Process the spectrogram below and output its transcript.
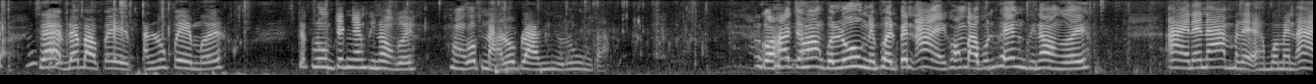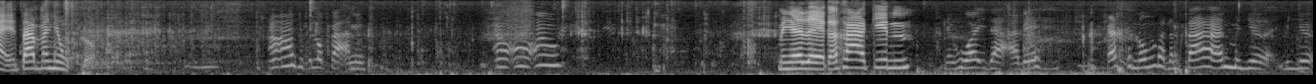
ดแซ่บได้บ่าวเปรมอันลูกเปรมเอ้ย จักลูกจักยังพี่น้องเอ้ยห้องรบหนาลบหลางอยู่ลูกกะก็ห้าจะห้องเป็นลูกเนี่ยเพิ่นเป็นอ้ายของบ่าวบุญเพ่งพี่น้องเอ้ยอ้ายได้น้ำมาแหละบ่แม่นอ้ายตามอายุดอกเอาเอาสิเป็นโลกะนี่เอาเอาเอาไม่ใช่แหลกก็ค่ากินอย่างหัวอีด่าเด้กัดขนมผัดน้ำตาลมันเยอะมันเยอะ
